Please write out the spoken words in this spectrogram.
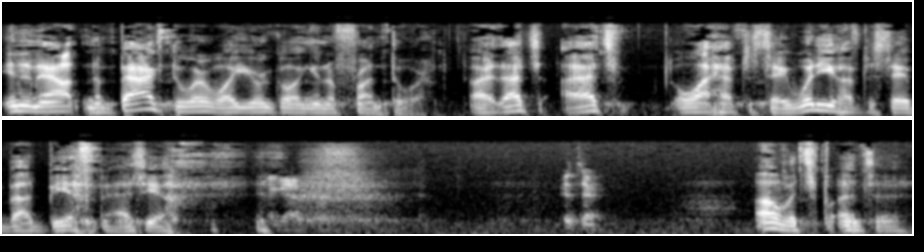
in and out in the back door while you're going in the front door. All right, that's that's all I have to say. What do you have to say about BF Mazzeo? I got it. It's there. Oh, it's it's a.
